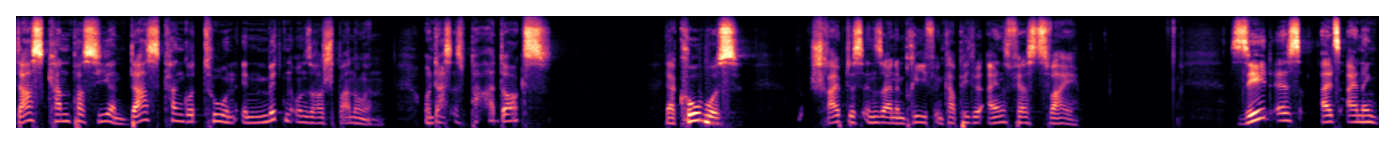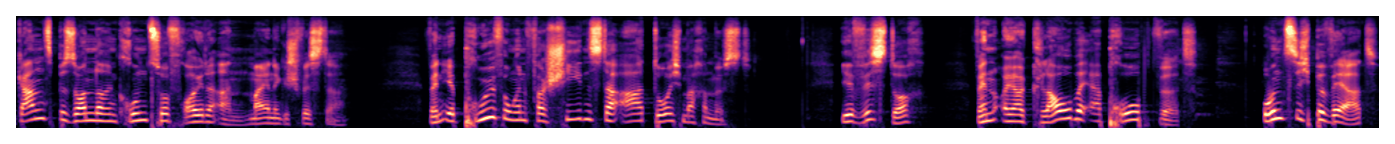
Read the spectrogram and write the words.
Das kann passieren, das kann Gott tun inmitten unserer Spannungen. Und das ist paradox. Jakobus schreibt es in seinem Brief in Kapitel 1, Vers 2. Seht es als einen ganz besonderen Grund zur Freude an, meine Geschwister, wenn ihr Prüfungen verschiedenster Art durchmachen müsst. Ihr wisst doch, wenn euer Glaube erprobt wird und sich bewährt,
